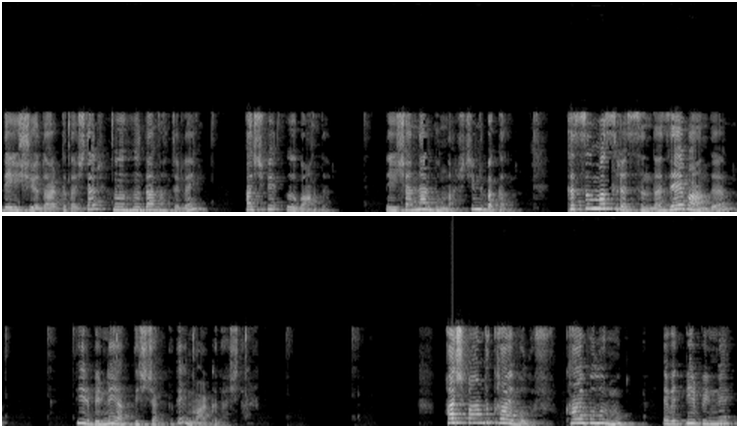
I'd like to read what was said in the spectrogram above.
değişiyordu arkadaşlar? Hı hı'dan hatırlayın. H ve I bandı. Değişenler bunlar. Şimdi bakalım. Kasılma sırasında Z bandı birbirine yaklaşacaktı değil mi arkadaşlar? H bandı kaybolur. Kaybolur mu? Evet birbirine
